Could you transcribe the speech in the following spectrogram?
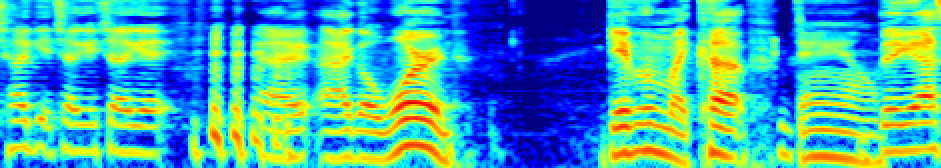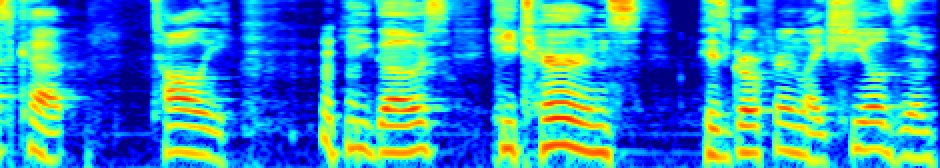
Chug it, chug it, chug it. I, I go Warren. Gave him my cup Damn. big ass cup, Tolly. He goes, he turns, his girlfriend like shields him,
